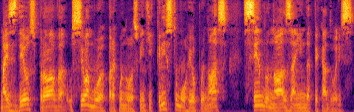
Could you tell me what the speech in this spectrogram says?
Mas Deus prova o seu amor para conosco em que Cristo morreu por nós sendo nós ainda pecadores.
